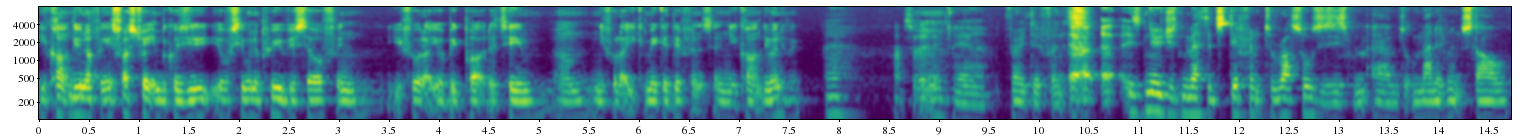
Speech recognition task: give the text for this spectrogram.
you can't do nothing. It's frustrating because you, you obviously want to prove yourself, and you feel like you're a big part of the team, um, and you feel like you can make a difference, and you can't do anything. Yeah, absolutely. Yeah, very different. Uh, uh, is Nuge's methods different to Russell's? Is his um, sort of management style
